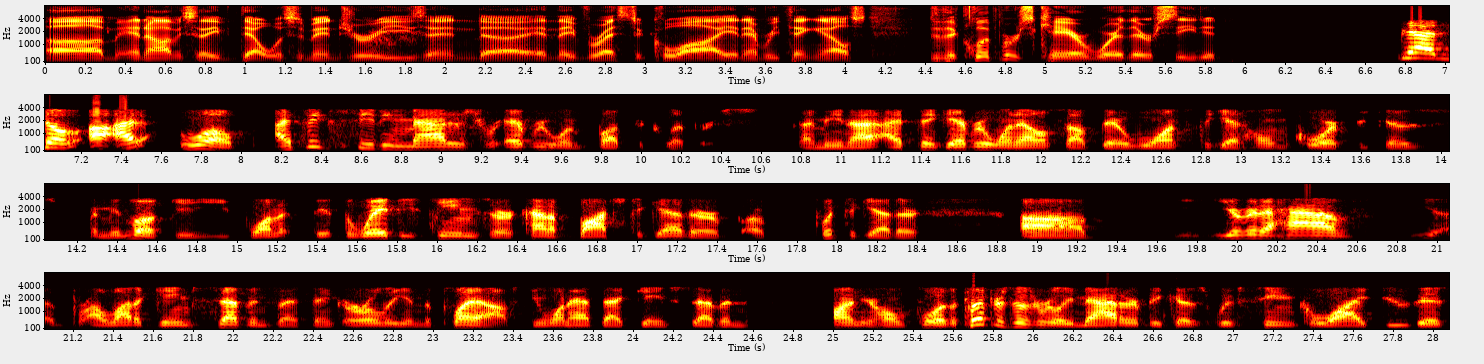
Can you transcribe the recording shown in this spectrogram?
um, and obviously they've dealt with some injuries and uh, and they've rested Kawhi and everything else. Do the Clippers care where they're seated? Yeah, no. I well, I think seeding matters for everyone but the Clippers. I mean, I, I think everyone else out there wants to get home court because I mean, look, you, want the, the way these teams are kind of botched together or put together. Uh, you're going to have a lot of game sevens, I think, early in the playoffs. You want to have that game seven on your home floor. The Clippers doesn't really matter because we've seen Kawhi do this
